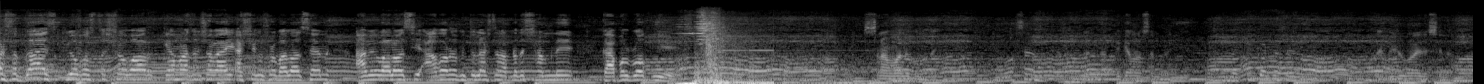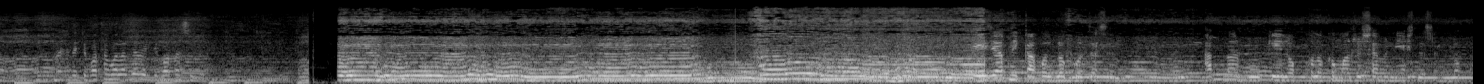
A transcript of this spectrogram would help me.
হোয়াটসঅ্যাপ গাইস কি অবস্থা সবার? কেমন আছেন সবাই? আশা করি সবাই ভালো আছেন। আমি ভালো আছি। আবার আমি চলে আসলাম আপনাদের সামনে কাপল ব্লগ নিয়ে। আসসালামু আলাইকুম ভাই। আপনি কেমন আছেন ভাই? কি করতেছে ভাই ভিডিও বানাইতেছিলাম আপনার সাথে একটু কথা বলা যাবে একটু কথা ছিল। এই যে আপনি কাপল ব্লগ করতেছেন। আপনার বউকে লক্ষ লক্ষ মানুষের সামনে নিয়ে আসতেছেন। লক্ষ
